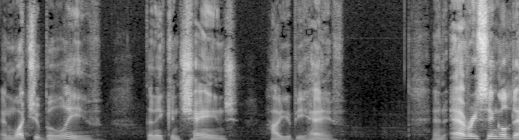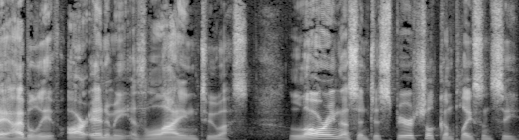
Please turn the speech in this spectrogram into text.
and what you believe, then he can change how you behave. And every single day, I believe our enemy is lying to us, lowering us into spiritual complacency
